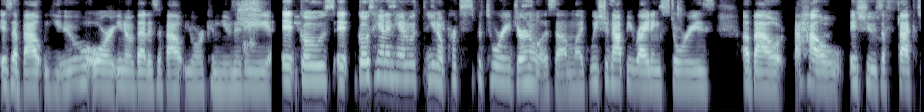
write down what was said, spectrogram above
is about you or you know that is about your community it goes it goes hand in hand with you know participatory journalism like we should not be writing stories about how issues affect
